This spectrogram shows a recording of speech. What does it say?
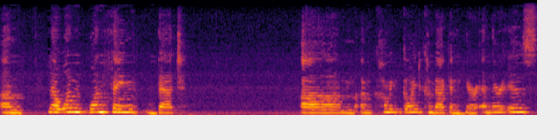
Um, now, one one thing that um, I'm coming going to come back in here, and there is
